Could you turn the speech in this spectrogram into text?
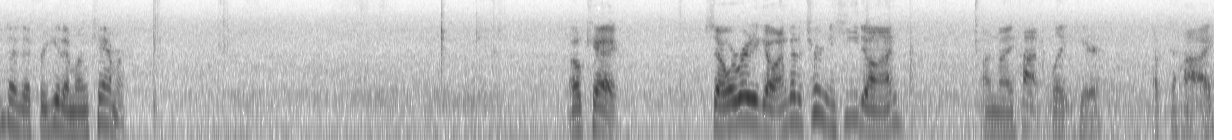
Sometimes I forget I'm on camera. Okay, so we're ready to go. I'm going to turn the heat on on my hot plate here, up to high.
